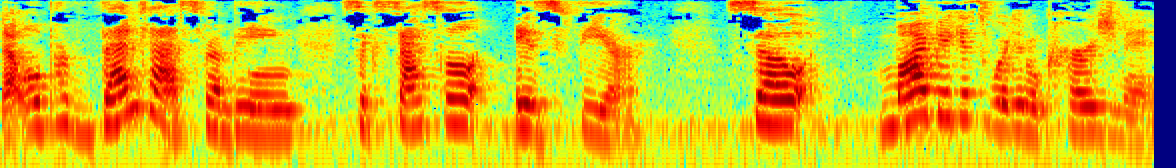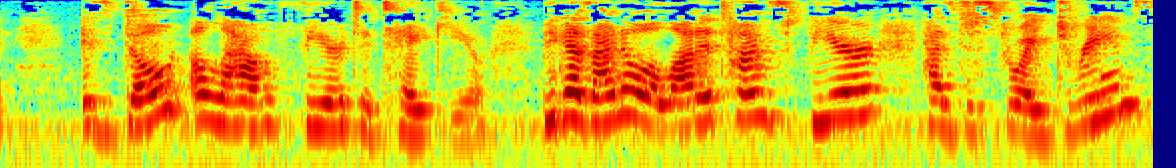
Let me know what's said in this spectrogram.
that will prevent us from being successful is fear. So my biggest word of encouragement is don't allow fear to take you. Because I know a lot of times fear has destroyed dreams,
